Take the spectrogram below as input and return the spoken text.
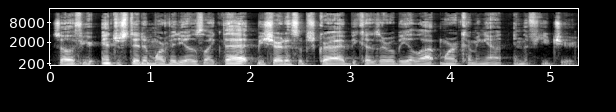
So if you're interested in more videos like that, be sure to subscribe because there will be a lot more coming out in the future.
